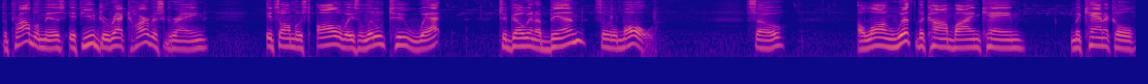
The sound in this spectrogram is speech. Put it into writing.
the problem is if you direct harvest grain, it's almost always a little too wet to go in a bin, so it'll mold. So, along with the combine came mechanical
